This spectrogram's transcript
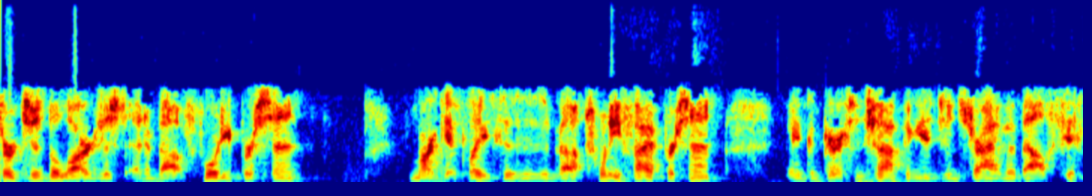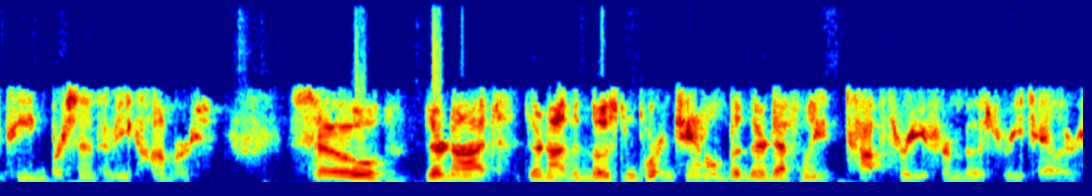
search is the largest at about 40%, marketplaces is about 25%, and comparison shopping engines drive about 15% of e-commerce. So they're not they're not the most important channel, but they're definitely top three for most retailers.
